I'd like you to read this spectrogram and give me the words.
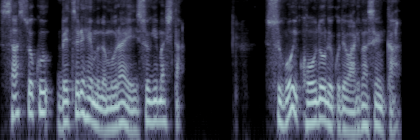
早速ベツレヘムの村へ急ぎました。すごい行動力ではありませんか。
